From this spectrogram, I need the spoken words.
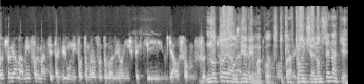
No čo ja mám informácie, tak v júni potom rozhodovali o inšpekcii v ďalšom... V, No to ja už neviem, ako v, v trojčlenom senáte.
